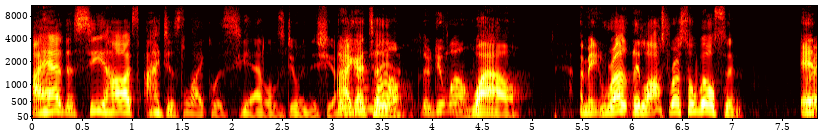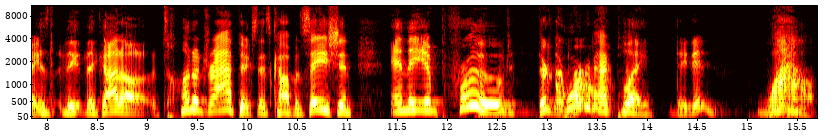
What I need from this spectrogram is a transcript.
I had the Seahawks. I just like what Seattle's doing this year. They're I got to tell well. you. They're doing well. Wow. I mean, they lost Russell Wilson. And right. they, they got a ton of draft picks as compensation, and they improved their, their quarterback play. They did. Wow.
